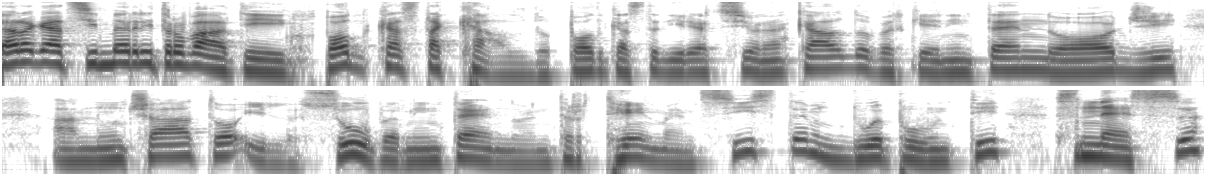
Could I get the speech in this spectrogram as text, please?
Ciao ragazzi, ben ritrovati. Podcast a caldo, podcast di reazione a caldo perché Nintendo oggi ha annunciato il Super Nintendo Entertainment System, due punti, SNES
